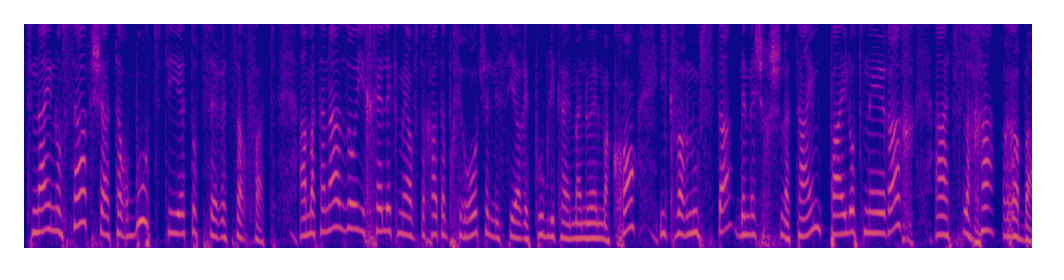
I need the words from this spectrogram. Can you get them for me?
תנאי נוסף שהתרבות תהיה תוצרת צרפת. המתנה הזו היא חלק מהבטחת הבחירות של נשיא הרפובליקה עמנואל מקרו. היא כבר נוסתה במשך שנתיים, פיילוט נערך, ההצלחה רבה.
